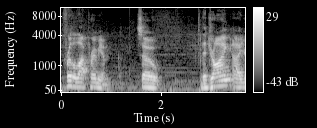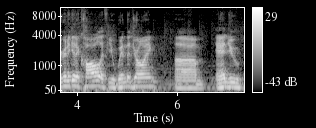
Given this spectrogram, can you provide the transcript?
for the lot premium. So the drawing, uh, you're gonna get a call if you win the drawing um, and you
